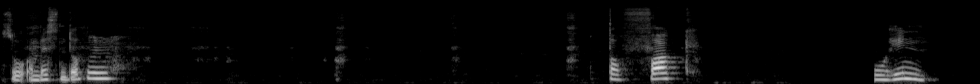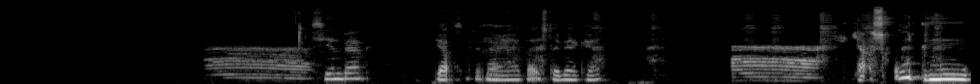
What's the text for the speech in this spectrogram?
So, am besten doppel. The fuck? Wohin? Ist hier ein Berg? Ja, Berg? naja, da ist der Berg, ja. Ja, ist gut, Mu.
